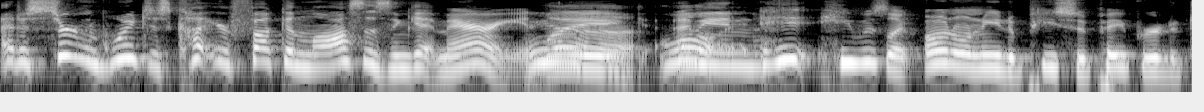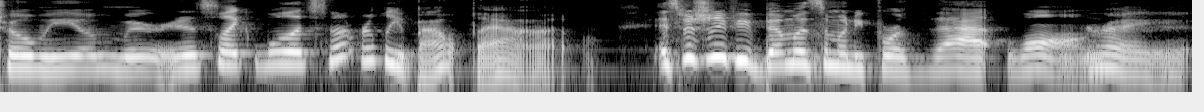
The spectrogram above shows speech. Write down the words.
at a certain point, just cut your fucking losses and get married. Yeah. Like, I mean, he he was like, "I don't need a piece of paper to tell me I'm married." It's like, well, it's not really about that, especially if you've been with somebody for that long. right?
